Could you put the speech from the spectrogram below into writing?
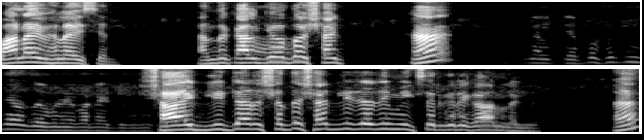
বানাই ফেলাইছেন। কিন্তু কালকেও তো ষাট হ্যাঁ? ষাট লিটারের সাথে ষাট লিটারই মিক্সার করে খাওয়ান লাগবে। হ্যাঁ?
